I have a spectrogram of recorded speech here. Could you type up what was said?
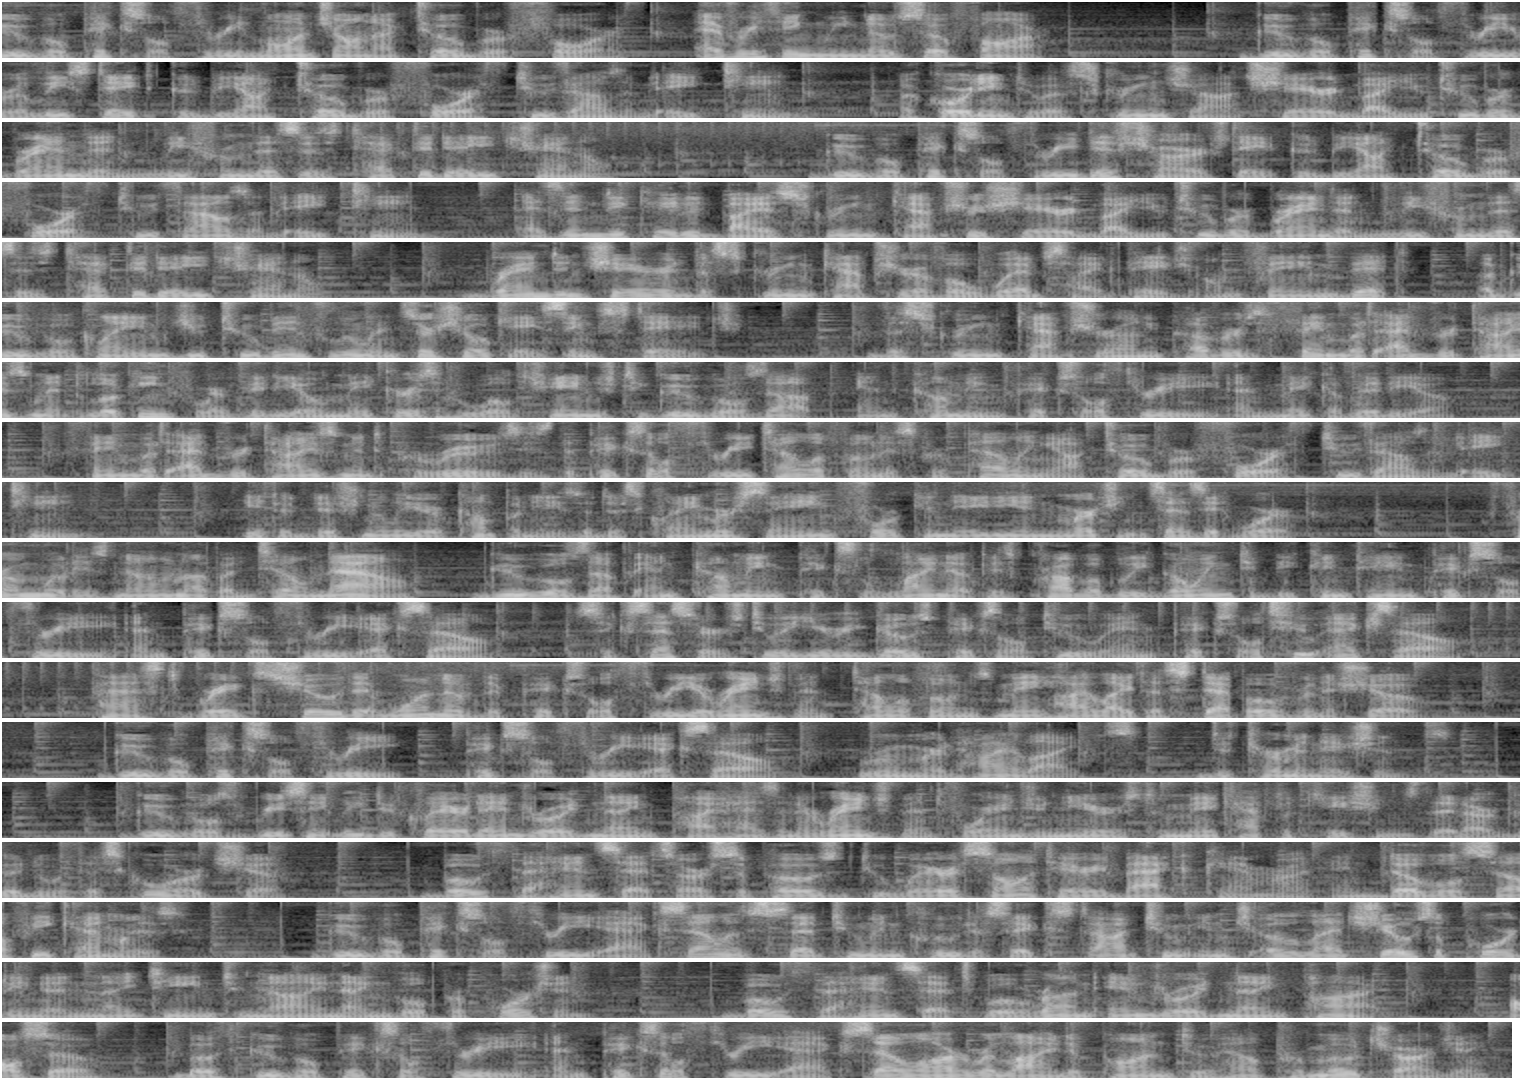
Google Pixel 3 launch on October 4th, everything we know so far. Google Pixel 3 release date could be October 4, 2018, according to a screenshot shared by YouTuber Brandon Lee from This Is Tech Today channel. Google Pixel 3 discharge date could be October 4, 2018, as indicated by a screen capture shared by YouTuber Brandon Lee from This Is Tech Today channel. Brandon shared the screen capture of a website page on FameBit, a Google-claimed YouTube influencer showcasing stage. The screen capture uncovers FameBit advertisement looking for video makers who will change to Google's up-and-coming Pixel 3 and make a video. FameBit advertisement peruses the Pixel 3 telephone is propelling October 4, 2018. It additionally accompanies a disclaimer saying for Canadian merchants as it were. From what is known up until now, Google's up-and-coming Pixel lineup is probably going to be contain Pixel 3 and Pixel 3 XL, successors to a year ago's Pixel 2 and Pixel 2 XL. Past breaks show that one of the Pixel 3 arrangement telephones may highlight a step over the show. Google Pixel 3, Pixel 3 XL, rumored highlights, determinations. Google's recently declared Android 9 Pie has an arrangement for engineers to make applications that are good with a scored show. Both the handsets are supposed to wear a solitary back camera and double selfie cameras. Google Pixel 3 XL is said to include a 6.2-inch OLED show supporting a 19 to 9 angle proportion. Both the handsets will run Android 9 Pie. Also, both Google Pixel 3 and Pixel 3 XL are relied upon to help promote charging.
